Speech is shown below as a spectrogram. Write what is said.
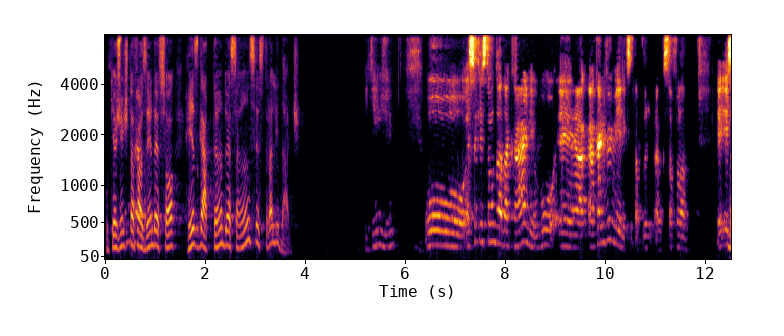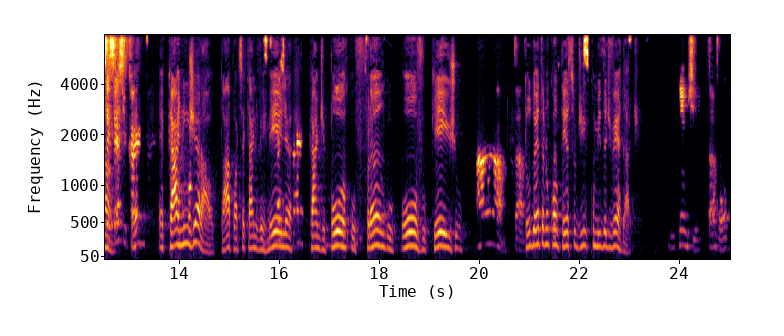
O que a gente está fazendo é só resgatando essa ancestralidade. Entendi. O, essa questão da, da carne, vou, é, a, a, carne vermelha que você está tá falando. Esse Não, excesso de carne. É, é, carne em geral, tá? Pode ser carne vermelha, carne. carne de porco, frango, ovo, queijo. Ah, tá. Tudo entra no contexto de comida de verdade. Entendi, tá bom.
